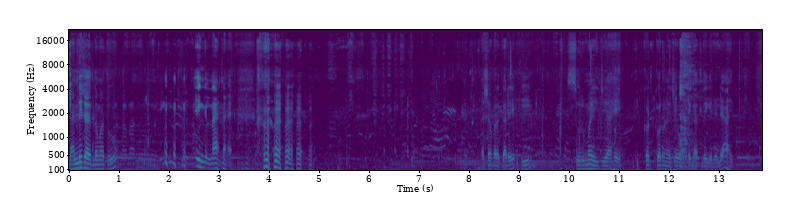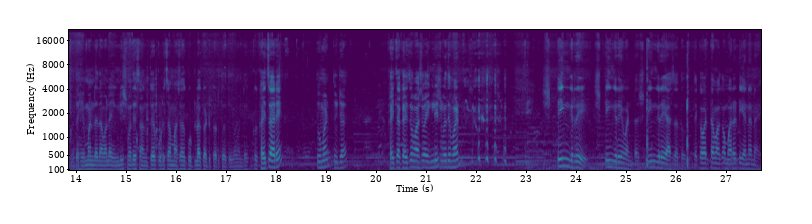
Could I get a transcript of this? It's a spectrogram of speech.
दांडीच आहेतलं मग तू? इंग्ल नाही नाही. अशा प्रकारे ही सुरमई जी आहे ही कट करून याचे वाटे घातले गेलेले आहेत. आता हेमंत दादा मला इंग्लिशमध्ये सांगतोय पुढचा मासा कुठला कट करतो तुझं म्हणतो खायचा रे तू म्हण तुझ्या. खायचा खायचा मासा इंग्लिशमध्ये म्हण. स्टिंग रे स्टिंग रे म्हणता स्टिंग रे असा तो. त्याका वाटतं माका मराठी येणार नाही.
